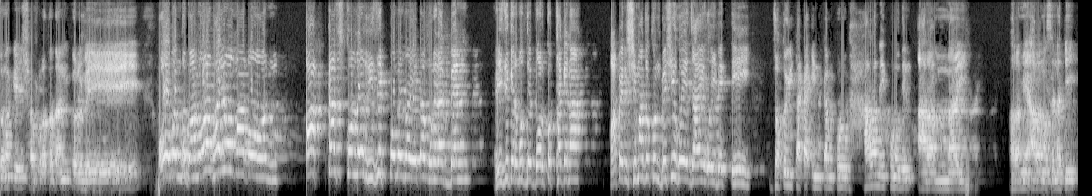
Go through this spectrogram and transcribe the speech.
তোমাকে সফলতা দান করবে। ও বন্ধুগণ, ও ভাই, ও মা বোন, পাপ কাজ করলে রিজিক কমে যায়, এটা মনে রাখবেন। রিজিকের মধ্যে বরকত থাকে না। পাপের সীমা যখন বেশি হয়ে যায়, ওই ব্যক্তি যতই টাকা ইনকাম করুক, হারামে কোনোদিন আরাম নাই। হারামে আরাম আছে নাকি?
